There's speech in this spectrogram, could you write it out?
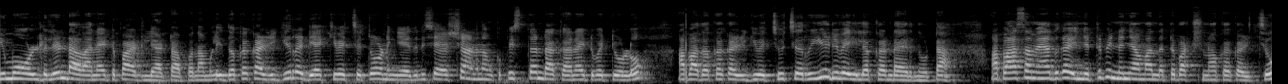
ഈ മോൾഡിൽ ഉണ്ടാവാനായിട്ട് പാടില്ല കേട്ടോ അപ്പോൾ നമ്മൾ ഇതൊക്കെ കഴുകി റെഡിയാക്കി വെച്ചിട്ട് ഉണങ്ങിയതിന് ശേഷമാണ് നമുക്ക് പിസ്ത ഉണ്ടാക്കാനായിട്ട് പറ്റുള്ളൂ. അപ്പോൾ അതൊക്കെ കഴുകി വെച്ചു. ചെറിയൊരു വെയിലൊക്കെ ഉണ്ടായിരുന്നു കേട്ടോ അപ്പോൾ ആ സമയം അത് കഴിഞ്ഞിട്ട് പിന്നെ ഞാൻ വന്നിട്ട് ഭക്ഷണമൊക്കെ കഴിച്ചു.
